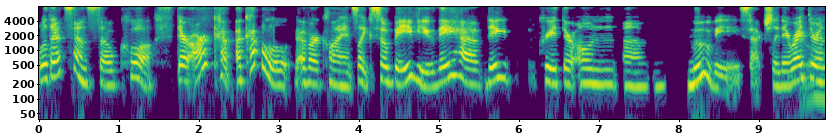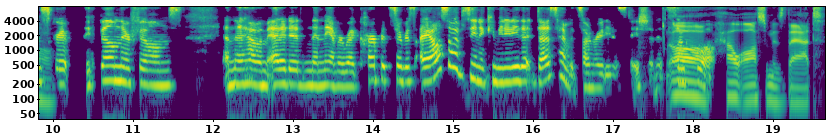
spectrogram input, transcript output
well, that sounds so cool. There are a couple of our clients, like so Bayview, they have they create their own um, movies. Actually, they write their oh. own script, they film their films, and then have them edited, and then they have a red carpet service. I also have seen a community that does have its own radio station. It's so oh, cool. How awesome is that?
